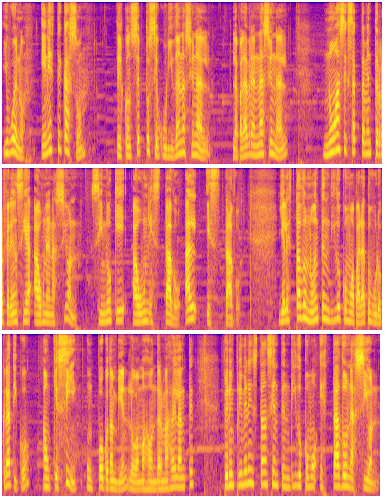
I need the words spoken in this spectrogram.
Y bueno, en este caso, el concepto seguridad nacional, la palabra nacional, no hace exactamente referencia a una nación, sino que a un Estado, al Estado. Y al Estado no entendido como aparato burocrático, aunque sí, un poco también, lo vamos a ahondar más adelante, pero en primera instancia entendido como Estado-nación.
